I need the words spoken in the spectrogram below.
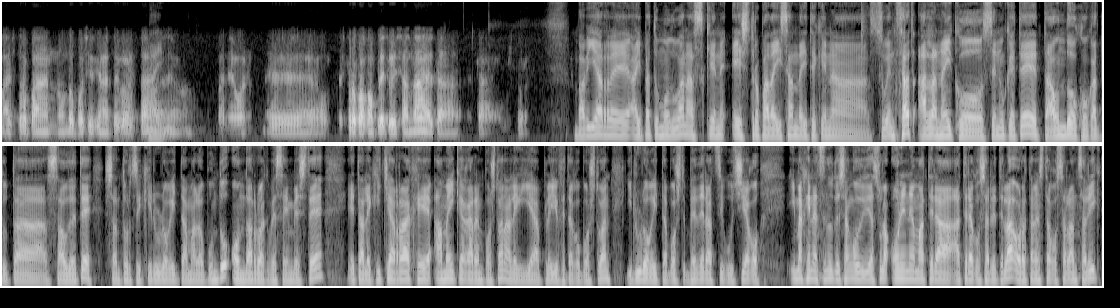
ba, estropan ondo posizionatzeko, ez da? Bai. Baina, bueno, eh, estropa kompletu izan da, eta, eta Ba, bihar eh, aipatu moduan, azken estropada izan daitekena zuentzat, ala nahiko zenukete eta ondo kokatuta zaudete, santurtzik irurogeita malo puntu, ondarruak bezain beste, eta lekitxarrak eh, amaikagarren postuan, alegia playoffetako postuan, irurogeita bost bederatzi gutxiago. Imaginatzen dut esango didazula, onen amatera aterako zaretela, horretan ez dago zalantzarik,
